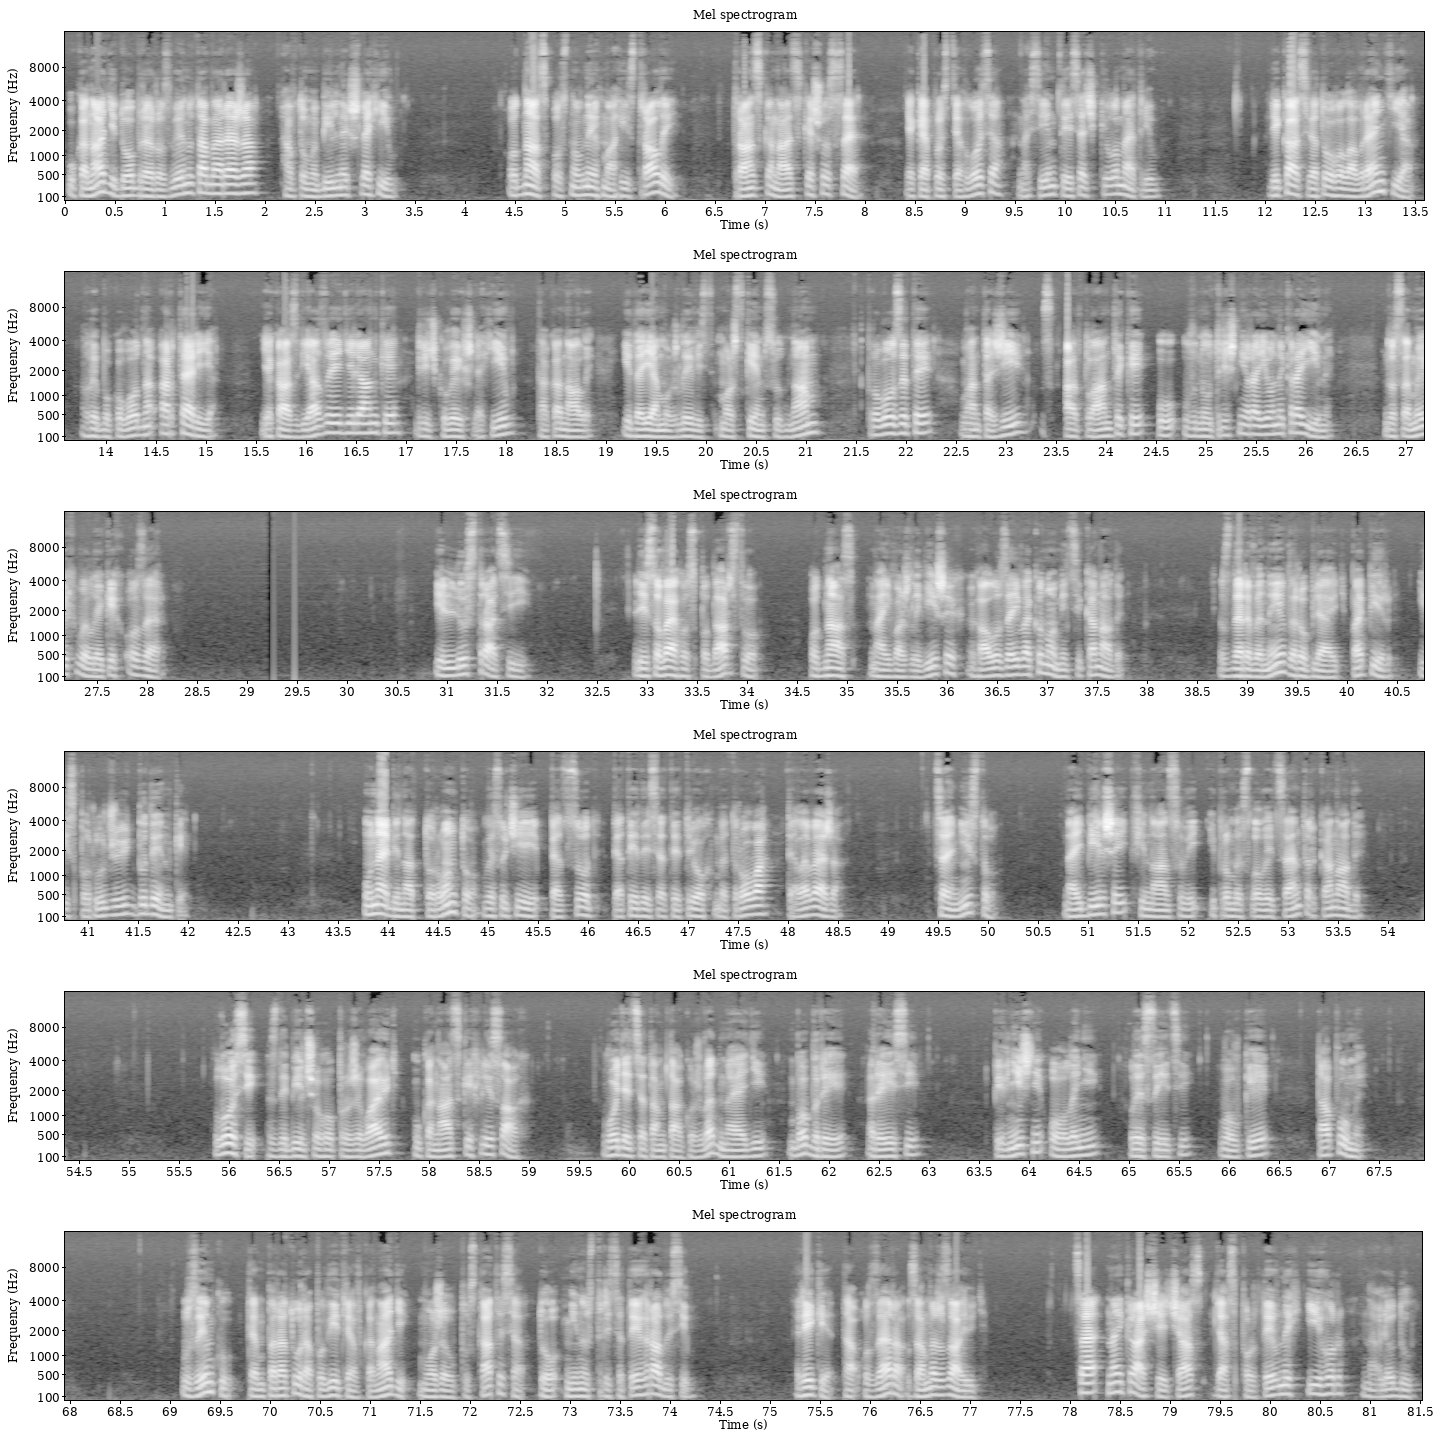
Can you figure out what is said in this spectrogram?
У Канаді добре розвинута мережа автомобільних шляхів. Одна з основних магістралей Трансканадське шосе, яке простяглося на 7 тисяч кілометрів. Ріка Святого Лаврентія глибоководна артерія, яка зв'язує ділянки річкових шляхів та канали і дає можливість морським суднам провозити вантажі з Атлантики у внутрішні райони країни до самих Великих Озер. Ілюстрації Лісове господарство одна з найважливіших галузей в економіці Канади. З деревини виробляють папір і споруджують будинки. У небі над Торонто височіє 553-метрова телевежа. Це місто найбільший фінансовий і промисловий центр Канади. Лосі здебільшого проживають у канадських лісах. Водяться там також ведмеді, бобри, рисі, північні олені, лисиці, вовки та пуми. Узимку температура повітря в Канаді може опускатися до мінус 30 градусів. Ріки та озера замерзають. Це найкращий час для спортивних ігор на льоду.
